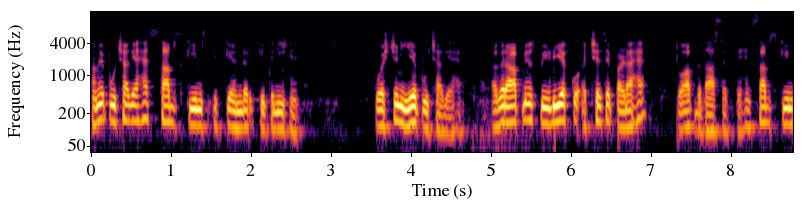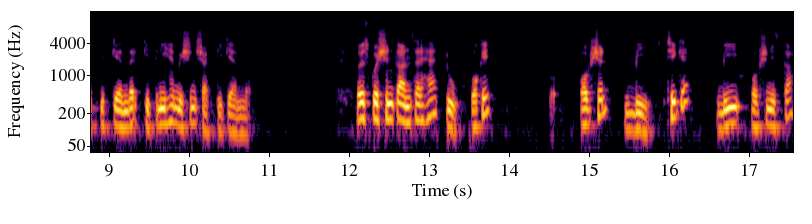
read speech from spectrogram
हमें पूछा गया है सब स्कीम्स इसके अंदर कितनी हैं। क्वेश्चन ये पूछा गया है। अगर आपने उस पीडीएफ को अच्छे से पढ़ा है तो आप बता सकते हैं सब स्कीम्स इसके अंदर कितनी है मिशन शक्ति के अंदर। तो इस क्वेश्चन का आंसर है टू ओके ऑप्शन बी ठीक है? बी ऑप्शन इसका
